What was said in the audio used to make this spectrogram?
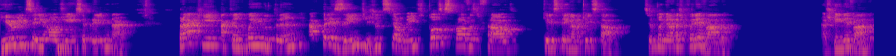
Hearing seria uma audiência preliminar. Para que a campanha do Trump apresente judicialmente todas as provas de fraude que eles têm lá naquele estado. Se eu não estou enganado, acho que foi Nevada. Acho que é em Nevada.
